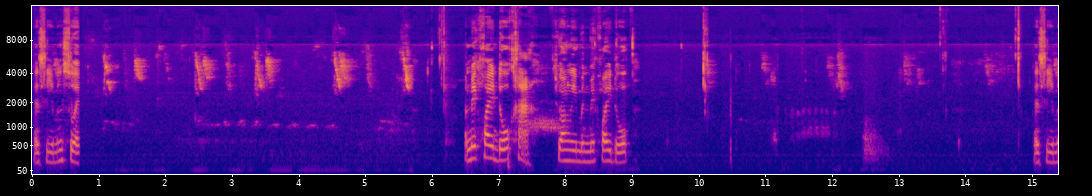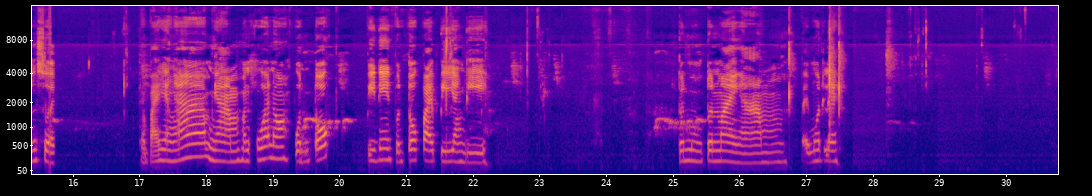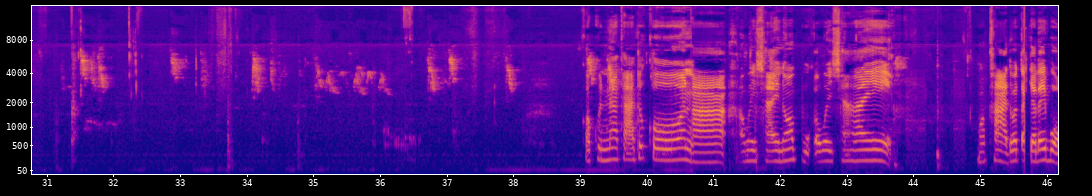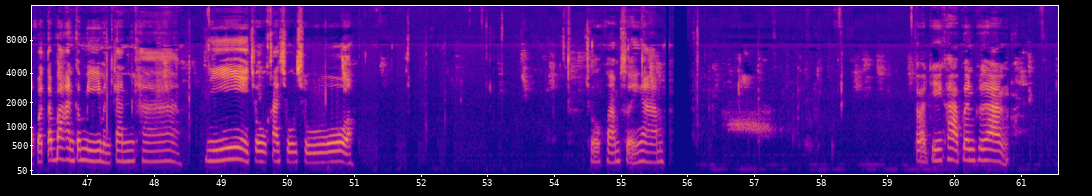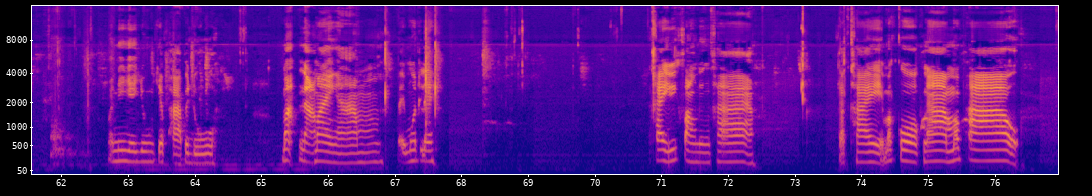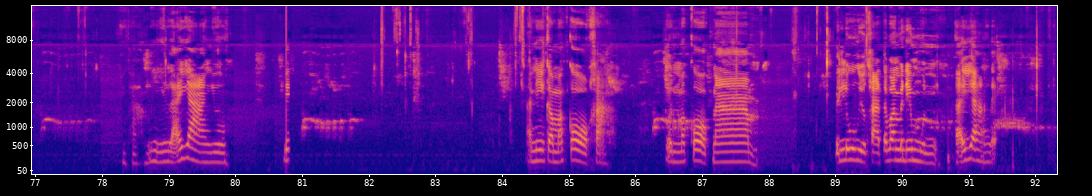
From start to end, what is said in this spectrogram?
แต่สีมันสวย มันไม่ค่อยดกค่ะ ช่วงนี้มันไม่ค่อยดก แต่สีมันสวยต่ใบยังงามงามมันอ้วนเนาะฝนตก ปีนี้ฝนตกปลายปีอย่างดี ต้นมงต้นไม้งามไปหมดเลย ขอบคุณนะคะทุกคนอ่าเอาไว้ใช้เนาะปลูกเอาไว้ใช้มาค่ะแต่ว่าจะได้บวกวัตบ้านก็มีเหมือนกันค่ะ นี่โชว์ค่ะโชว์โชว์โชว์ความสวยงาม สวัสดีค่ะเพื่อนๆวันนี้ยายยุงจะพาไปดู มะนาวไม้งาม ไปหมดเลย ไข่อยู่อีกฝั่งหนึ่งค่ะตะไคร้มะกอกน้ำมะพร้าวนี่ค่ะมีหลายอย่างอยู่ อันนี้ก็มะกอกค่ะต้นมะกอกน้ำเป็นลูกอยู่ค่ะ แต่ว่าไม่ได้หมุนหลายอย่างเลย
